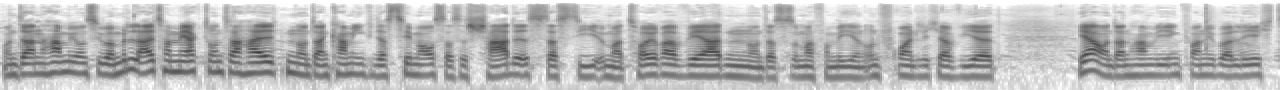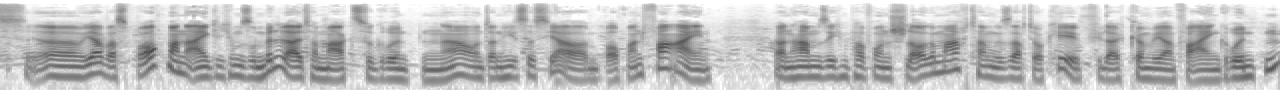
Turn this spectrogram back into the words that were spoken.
und dann haben wir uns über Mittelaltermärkte unterhalten und dann kam irgendwie das Thema aus, dass es schade ist, dass die immer teurer werden und dass es immer familienunfreundlicher wird. Ja, und dann haben wir irgendwann überlegt, äh, ja, was braucht man eigentlich, um so einen Mittelaltermarkt zu gründen? Ne? Und dann hieß es, ja, braucht man einen Verein. Dann haben sich ein paar von uns schlau gemacht, haben gesagt, okay, vielleicht können wir einen Verein gründen.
